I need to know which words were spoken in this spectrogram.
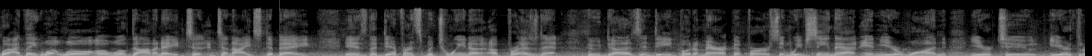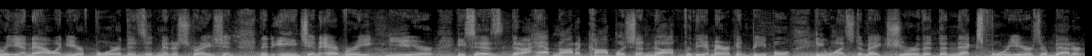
Well, I think what will uh, will dominate tonight's debate is the difference between a, a, president who does indeed put America first, and we've seen that in year one, year two, year three, and now in year four of his administration. That each and every year he says that I have not accomplished enough for the American people. He wants to make sure that the next four years are better,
